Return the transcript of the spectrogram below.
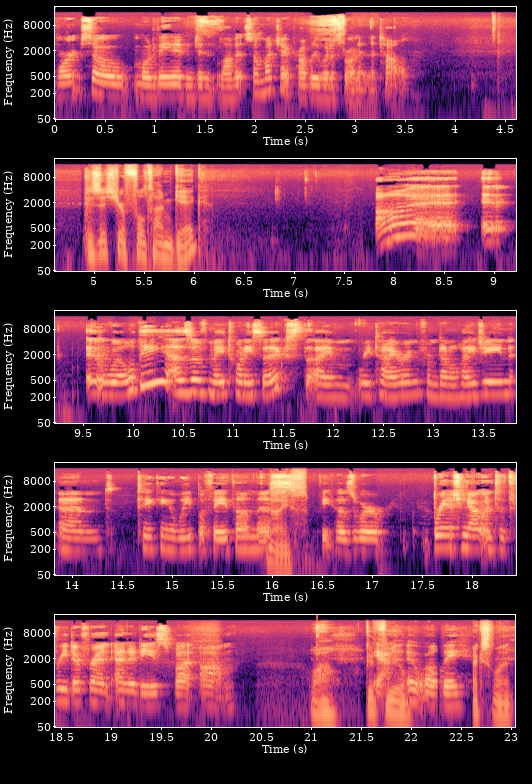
weren't so motivated and didn't love it so much, I probably would have thrown in the towel. Is this your full time gig? Uh, it it will be as of May 26th. I'm retiring from dental hygiene and taking a leap of faith on this Nice. because we're branching out into three different entities. But um, Wow, good yeah, for you. it will be. Excellent.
